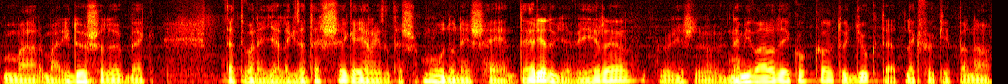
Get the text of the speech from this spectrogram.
már, már idősödőbbek, tehát van egy jellegzetessége, jellegzetes módon és helyen terjed, ugye vérrel és nemi váladékokkal, tudjuk, tehát legfőképpen a,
